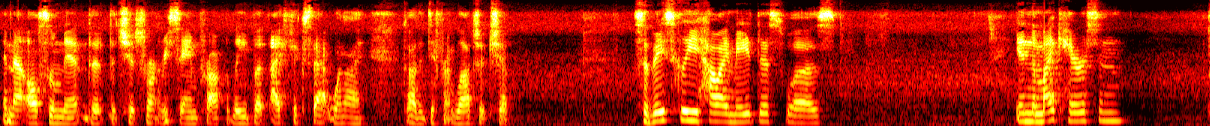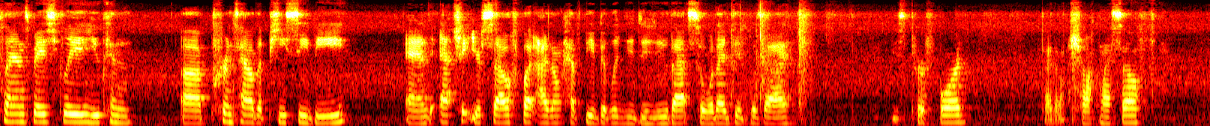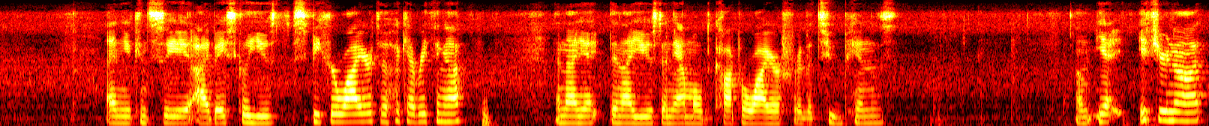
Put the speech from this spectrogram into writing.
And that also meant that the chips weren't resamed properly, but I fixed that when I got a different logic chip. So basically, how I made this was in the Mike Harrison plans, basically, you can uh, print out a PCB and etch it yourself, but I don't have the ability to do that, so what I did was I used perf board, if I don't shock myself. And you can see I basically used speaker wire to hook everything up, and I then I used enameled copper wire for the tube pins. Um, yeah, if you're not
